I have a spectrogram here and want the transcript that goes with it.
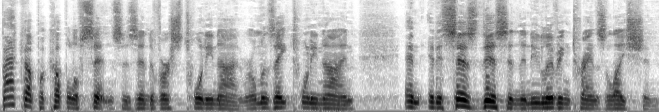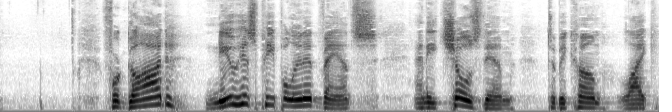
Back up a couple of sentences into verse 29. Romans 8 29. And, it says this in the New Living Translation For God knew his people in advance, and he chose them to become like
